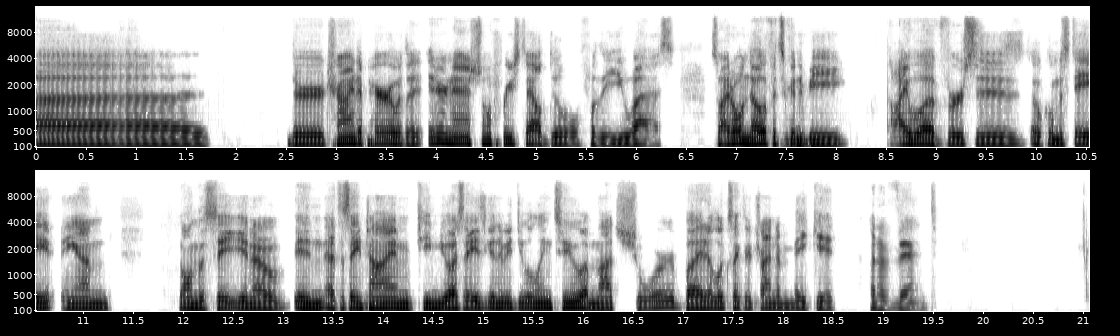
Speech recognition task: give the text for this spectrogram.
Uh, they're trying to pair it with an international freestyle duel for the U.S. So I don't know if it's going to be Iowa versus Oklahoma State and on the state, you know, in at the same time, Team USA is going to be dueling too. I'm not sure, but it looks like they're trying to make it an event. I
